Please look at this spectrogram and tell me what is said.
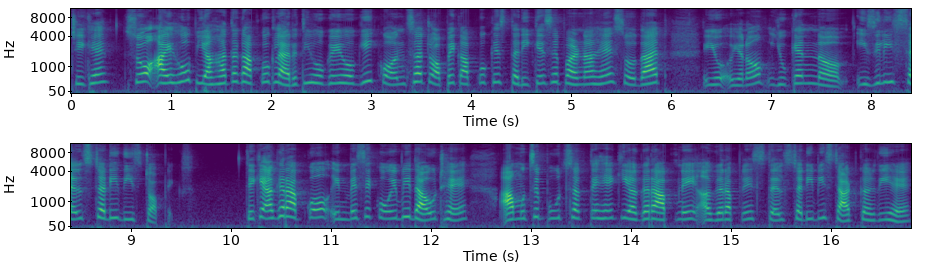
ठीक है? सो आई होप यहाँ तक आपको क्लैरिटी हो गई होगी कौन सा टॉपिक आपको किस तरीके से पढ़ना है so that you you know you can easily self study these topics ठीक है? अगर आपको इनमें से कोई भी डाउट है आप मुझसे पूछ सकते हैं कि अगर आपने अगर अपने सेल्फ स्टडी भी स्टार्ट कर दी है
